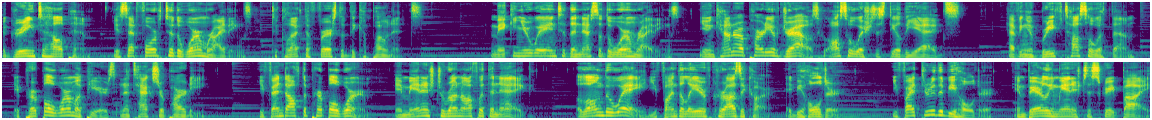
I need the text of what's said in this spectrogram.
Agreeing to help him, you set forth to the Worm Writhings to collect the first of the components. Making your way into the nest of the Worm Writhings, you encounter a party of drows who also wish to steal the eggs. Having a brief tussle with them, a purple worm appears and attacks your party. You fend off the purple worm and manage to run off with an egg. Along the way, you find the lair of Karazikar, a beholder. You fight through the beholder and barely manage to scrape by,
